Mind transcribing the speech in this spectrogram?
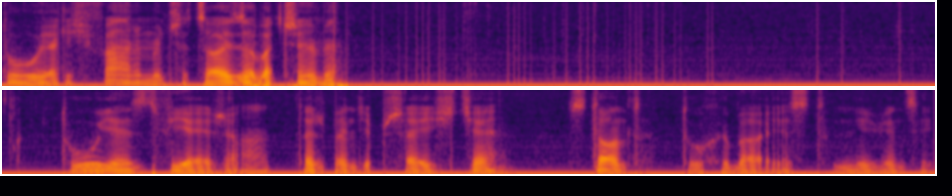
Tu jakieś farmy czy coś, zobaczymy. Tu jest wieża, też będzie przejście. Stąd tu chyba jest mniej więcej.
